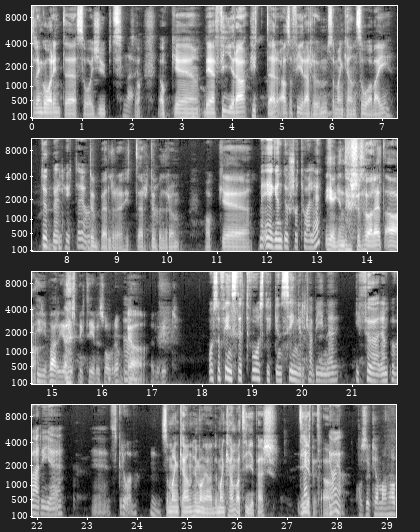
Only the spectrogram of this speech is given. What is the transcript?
Så den går inte så djupt. Så. Och eh, det är fyra hytter, alltså fyra rum som man kan sova i. Dubbelhytter, ja. Dubbelhytter, dubbelrum. Och eh, Med egen dusch och toalett. egen dusch och toalett. Ja. I varje respektive sovrum. Ja. ja. Eller hytt. Och så finns det två stycken singelkabiner i fören på varje eh, skrov. Mm. Så man kan, hur många? Man kan vara 10 pers. Tio Lätt. pers, Ja, ja. Och så kan man ha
